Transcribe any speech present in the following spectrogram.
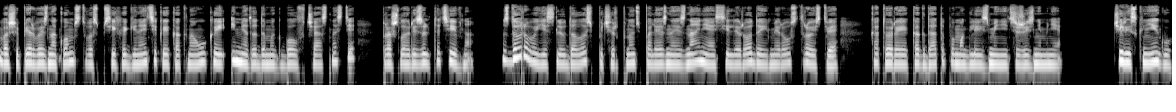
ваше первое знакомство с психогенетикой как наукой и методом ИКБОЛ в частности прошло результативно. Здорово, если удалось почерпнуть полезные знания о силе рода и мироустройстве, которые когда-то помогли изменить жизнь мне. Через книгу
